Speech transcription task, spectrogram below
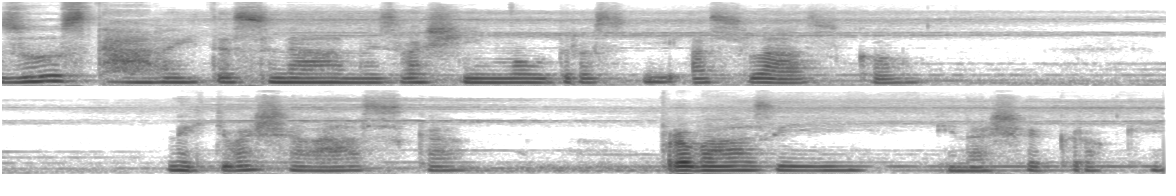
Zůstávejte s námi s vaší moudrostí a s láskou. Nechť vaše láska provází i naše kroky.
